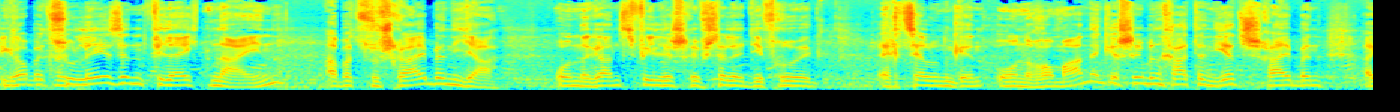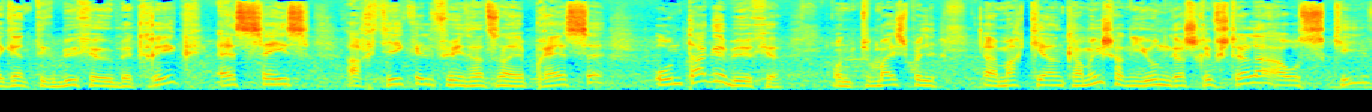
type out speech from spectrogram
Ich glaube, zu lesen vielleicht nein, aber zu schreiben ja. Und ganz viele Schriftsteller, die früher Erzählungen und Romane geschrieben hatten, jetzt schreiben eigentlich Bücher über Krieg, Essays, Artikel für internationale Presse und Tagebücher. Und zum Beispiel äh, Markian Kamisch, ein junger Schriftsteller aus Kiew,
